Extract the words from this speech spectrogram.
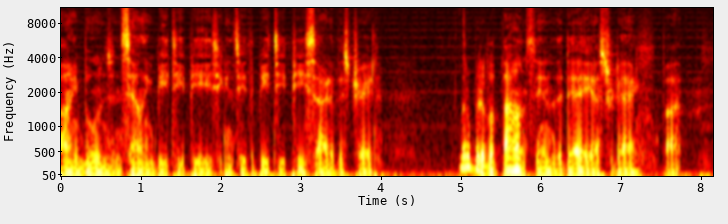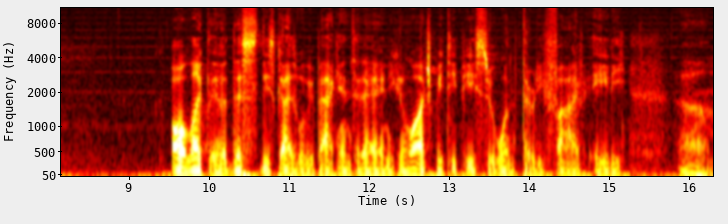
buying Bunds and selling BTPs. You can see the BTP side of this trade. A little bit of a bounce at the end of the day yesterday, but all likelihood this these guys will be back in today and you can watch BTPs through 135.80 um,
